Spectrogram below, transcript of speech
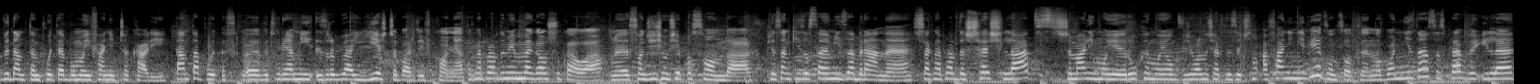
wydam tę płytę, bo moi fani czekali. Tamta płyt- w- e, wytwórnia mi zrobiła jeszcze bardziej w konia. Tak naprawdę mnie mega oszukała. E, Sądziliśmy się po sądach, piosenki zostały mi zabrane. Tak naprawdę 6 lat wstrzymali moje ruchy, moją działalność artystyczną, a fani nie wiedzą co ty, no bo oni nie zdają sobie sprawy, ile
